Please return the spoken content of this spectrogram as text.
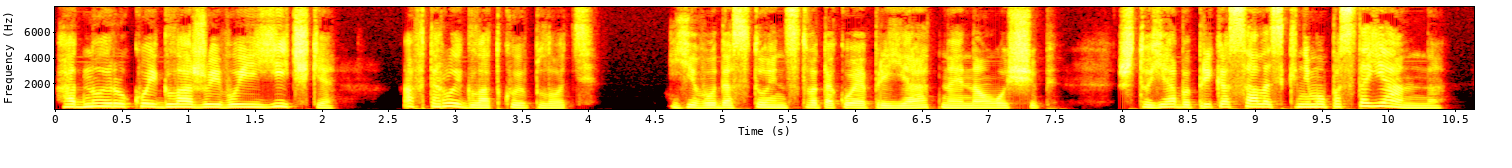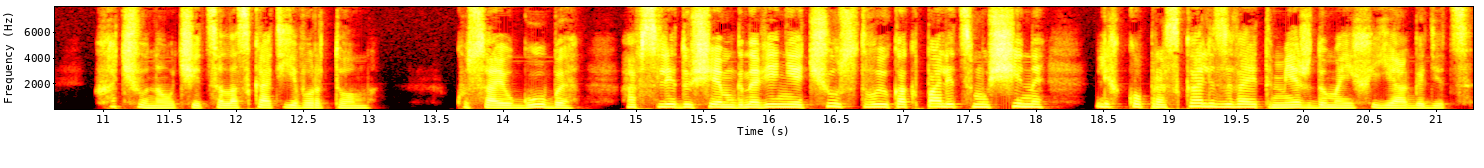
одной рукой глажу его яички, а второй гладкую плоть. Его достоинство такое приятное на ощупь, что я бы прикасалась к нему постоянно. Хочу научиться ласкать его ртом. Кусаю губы, а в следующее мгновение чувствую, как палец мужчины легко проскальзывает между моих ягодиц.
